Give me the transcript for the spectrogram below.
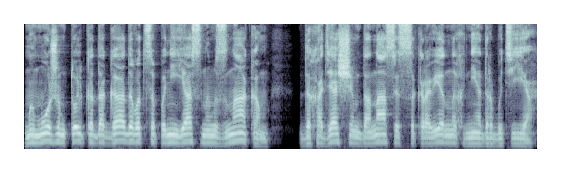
мы можем только догадываться по неясным знакам, доходящим до нас из сокровенных недр бытия.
